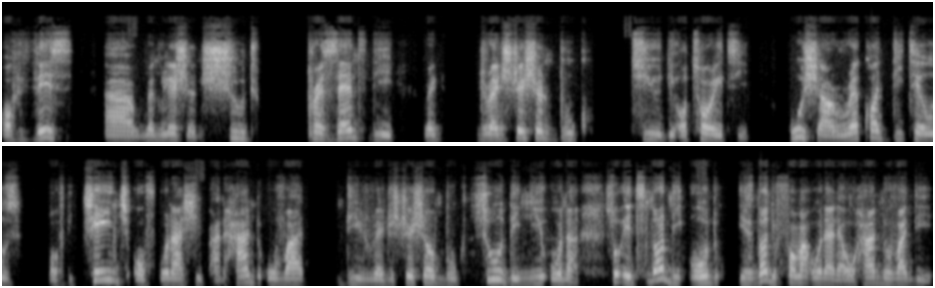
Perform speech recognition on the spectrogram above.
of this uh, regulation should present the, reg- the registration book to the authority who shall record details of the change of ownership and hand over the registration book to the new owner. So it's not the old, it's not the former owner that will hand over the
